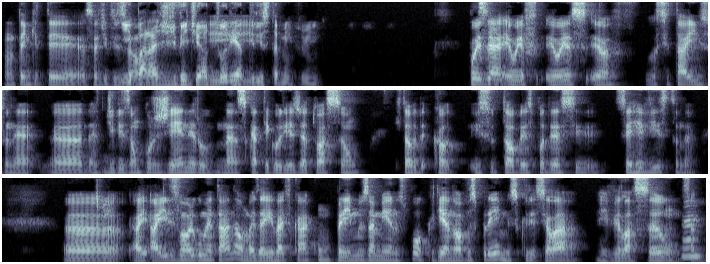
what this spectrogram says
Não tem que ter essa divisão. E parar de dividir ator e, e atriz também, pra mim. Pois Sim. é, eu ia, eu, ia, eu ia citar isso, né? Uh, da divisão por gênero nas categorias de atuação que isso talvez pudesse ser revisto, né? Uh, aí, aí, eles vão argumentar, não, mas aí vai ficar com prêmios a menos. Pô, cria novos prêmios, cria, sei lá, revelação, é. sabe?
